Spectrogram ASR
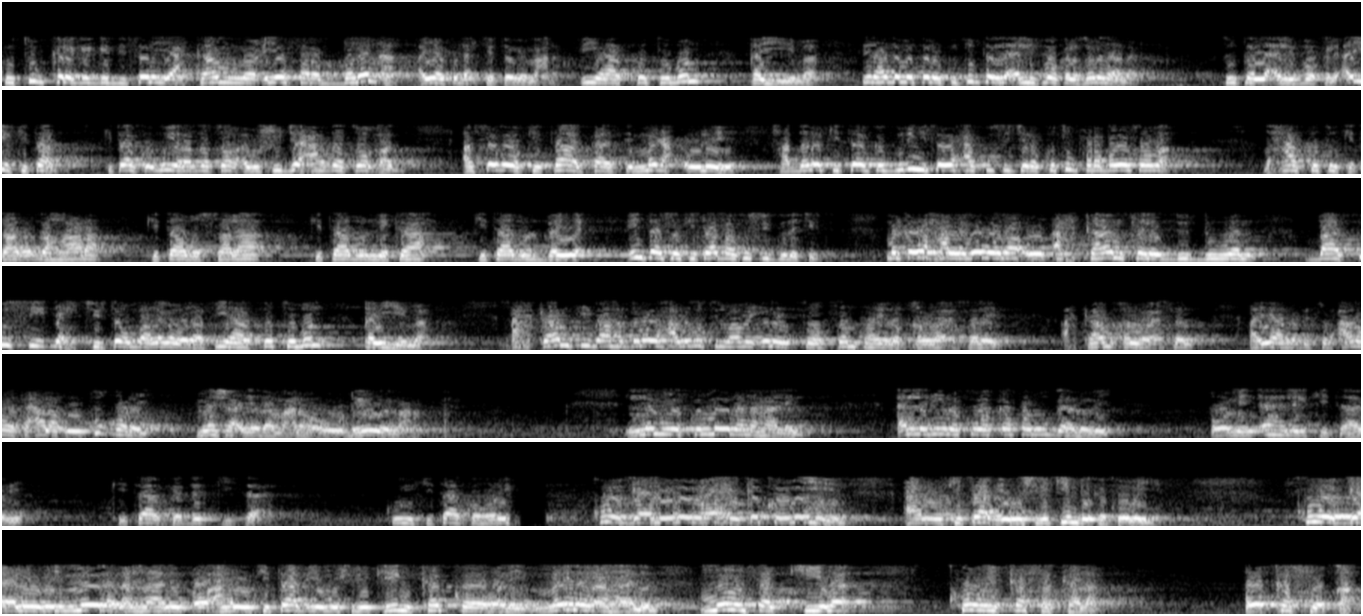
kutub kala gegedisanaya axkaam noocyo fara badan ah ayaa ku dhex jirta wy mana fiiha kutubun qayima sida hadda maalan kutubta la alifo kale soo mid anag kutubta la alifo kale. Ay kitaab? Kitaabka ugu yar haddaad soo abushujaac haddaad soo qaado. Asagoo kitaabkaasi magac uu leeyahay. Haddana kitaabka gudihiisa waxaa ku sii jira kutub fara badan sooma maxaa kutub? Kitaabu dahaara kitaabu salaa kitaabu nikaax kitaabu lbayc intaasoo kitaab baa ku sii guda jirta. Marka waxaa laga wadaa uun axkaam kala duduwan baa ku sii dhex jirta unbaa laga wadaa fiiha kutubun qayima axkaamtiibaa haddana waxaa lagu tilmaamay inay toosan tahayno qalloocsaneyn. Axkaam qalloocsan ayaa rabbi subxaana wa tacaala uu ku qoray meesha iyadaa macnaha oo uu dhigay wey macnaha. Lam yakun maynan ahaalin. Alladiina kuwa kafaruu gaaloobay oo min ahli lkitaabi kitaabka dadkiisa ah. Kuwii kitaabka horay kuwa gaaloobaya waxay ka kooban yihiin ahlulkitaab iyo mushrikiin bay ka kooban yihiin. Kuwa gaaloobay maynan ahaanin oo ahlulkitaab iyo mushrikiin ka koobani maynan ahaanin munfakiina kuwii ka fakada oo ka fuqa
